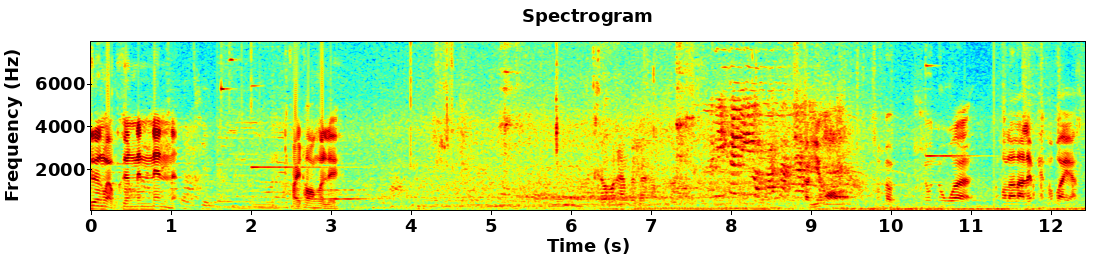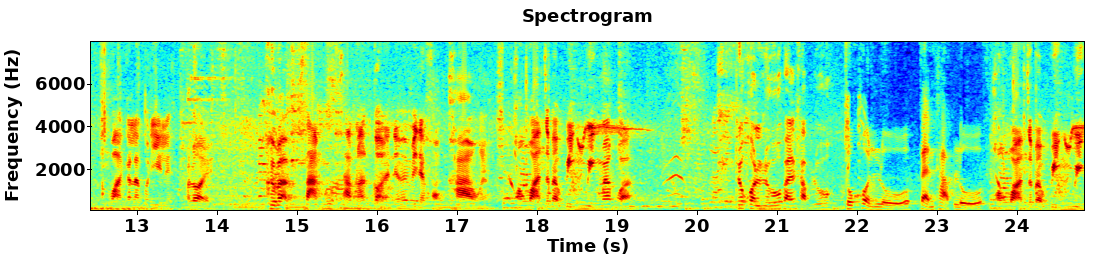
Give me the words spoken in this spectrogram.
เครื่องแบบเครื่องแน่นๆอะฝอยทองกันเลย เข้ามาทำกันนะกะทิหอมมันแบบนัวๆพอละลายแล้วแข็งเข้าไปอะหวานกำลังพอดีเลย อร่อย คือแบบสามสามร้านก่อนอันเนี้ยมันมีแต่ของคาวไงของหวานจะแบบวิ้งวิ้งมากกว่า ทุกคนรู้แฟนคลับรู้ ทุกคนรู้แฟนคลับรู้ ของหวานจะแบบวิ้งวิ้ง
